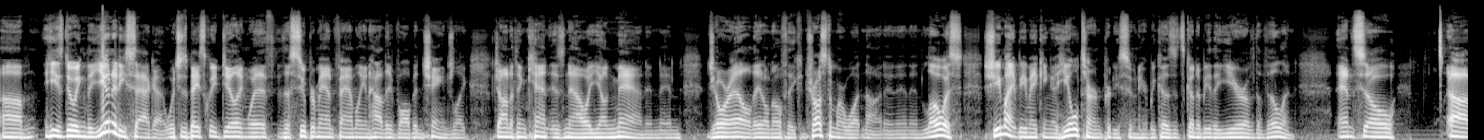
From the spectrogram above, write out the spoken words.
um, he's doing the Unity saga, which is basically dealing with the Superman family and how they've all been changed. Like Jonathan Kent is now a young man, and, and Jor-El, they don't know if they can trust him or whatnot. And, and, and Lois, she might be making a heel turn pretty soon here because it's going to be the year of the villain. And so uh,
